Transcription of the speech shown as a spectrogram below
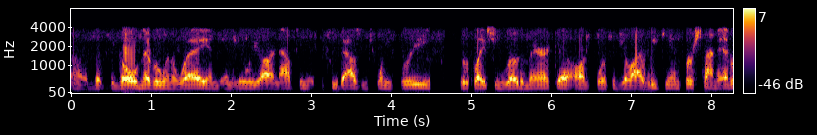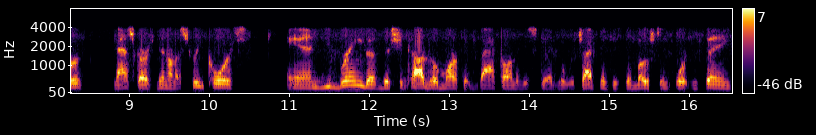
Uh, but the goal never went away, and, and here we are announcing it for 2023, replacing Road America on Fourth of July weekend, first time ever. NASCAR's been on a street course, and you bring the the Chicago market back onto the schedule, which I think is the most important thing.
